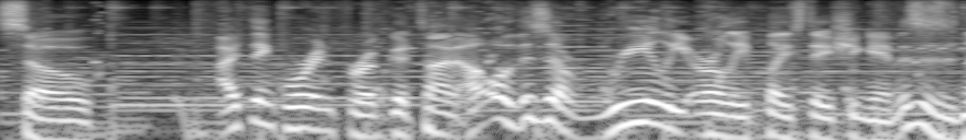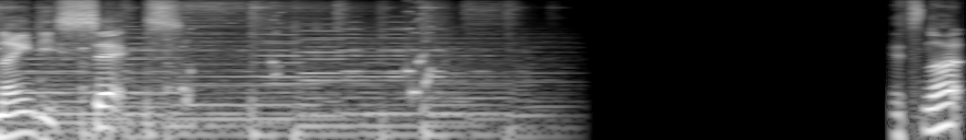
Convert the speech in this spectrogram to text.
So I think we're in for a good time. Oh, this is a really early PlayStation game. This is 96. It's not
